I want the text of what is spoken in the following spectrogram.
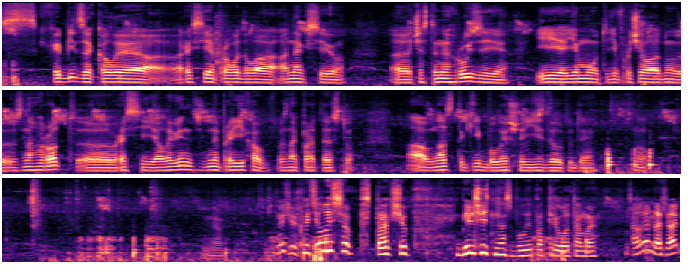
з Хабідзе, коли Росія проводила анексію частини Грузії, і йому тоді вручили одну з нагород е, в Росії, але він не приїхав в знак протесту. А в нас такі були, що їздили туди. Ну, не. Ну що ж, хотілося б так, щоб більшість нас були патріотами. Але, на жаль.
